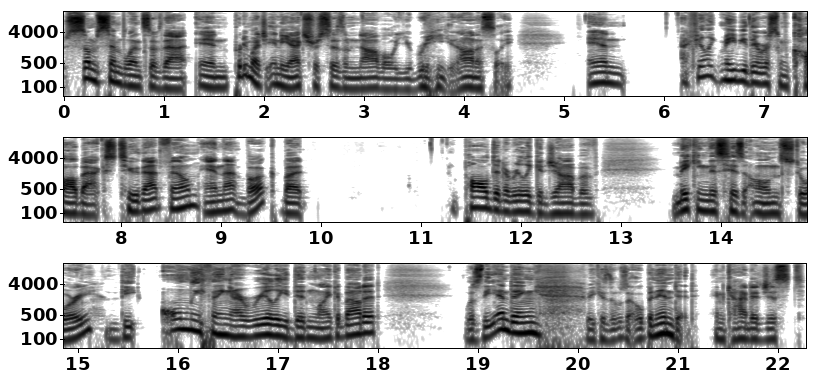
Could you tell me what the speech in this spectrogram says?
some semblance of that in pretty much any exorcism novel you read honestly. And I feel like maybe there were some callbacks to that film and that book, but Paul did a really good job of making this his own story. The only thing I really didn't like about it was the ending because it was open ended and kind of just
